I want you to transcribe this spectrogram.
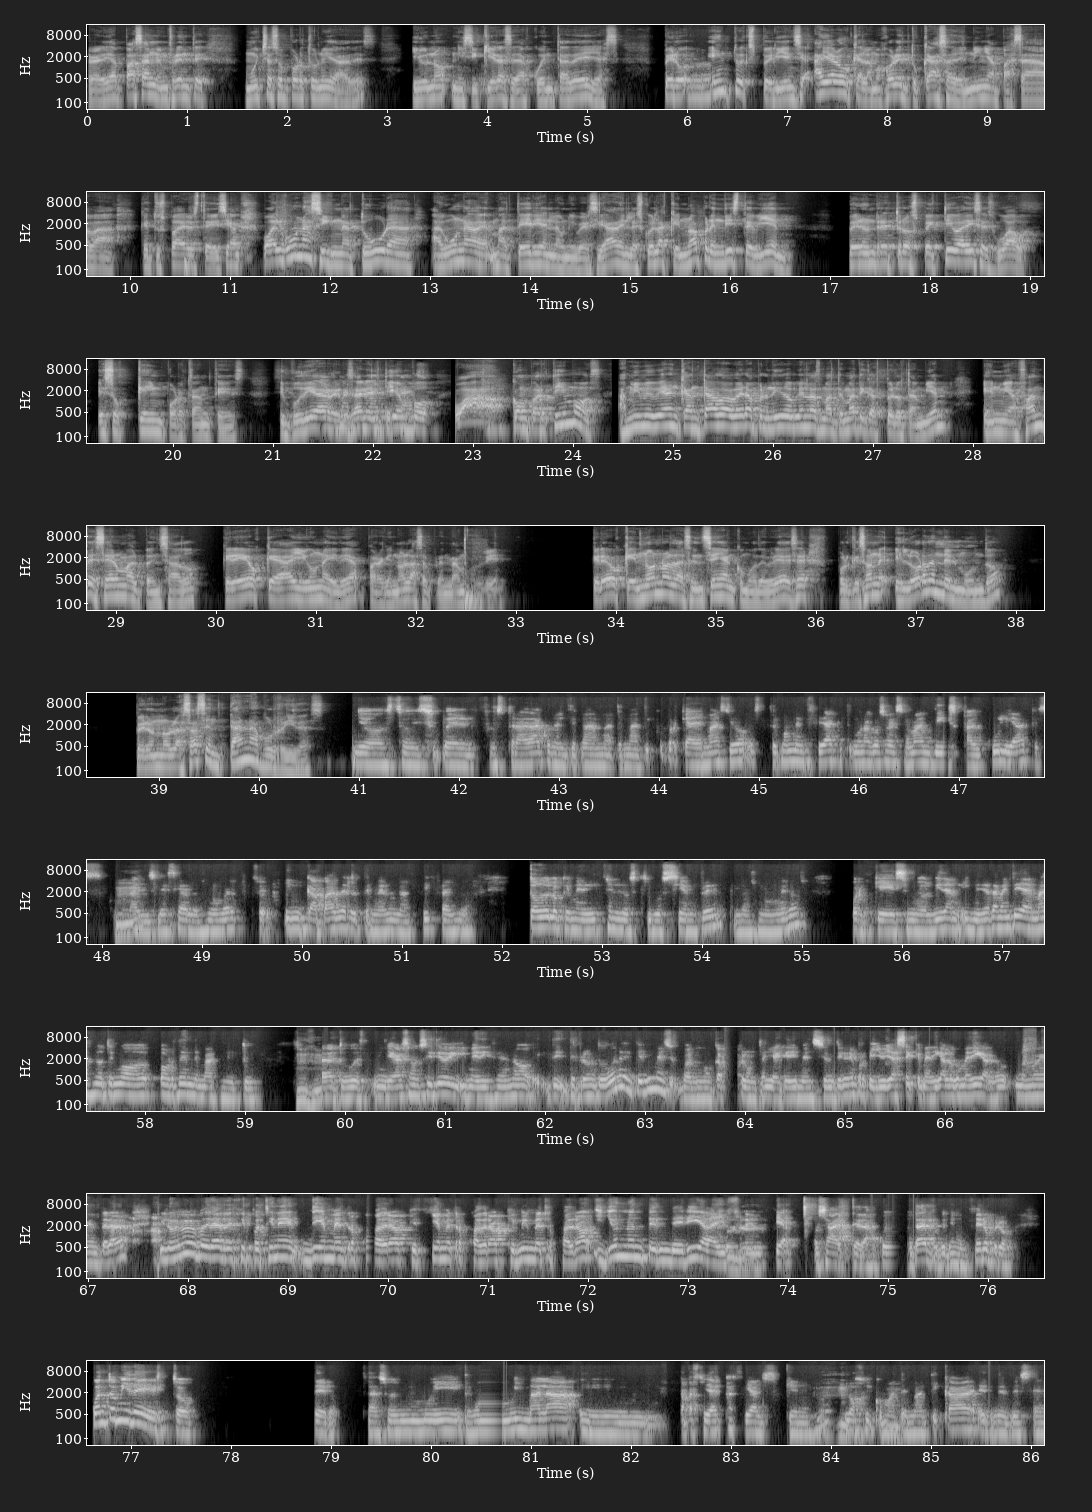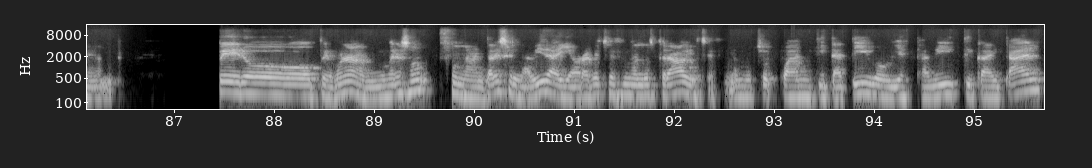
En realidad pasan enfrente muchas oportunidades y uno ni siquiera se da cuenta de ellas. Pero en tu experiencia, ¿hay algo que a lo mejor en tu casa de niña pasaba, que tus padres te decían, o alguna asignatura, alguna materia en la universidad, en la escuela que no aprendiste bien, pero en retrospectiva dices, wow, eso qué importante es? Si pudiera regresar el tiempo, wow, compartimos. A mí me hubiera encantado haber aprendido bien las matemáticas, pero también en mi afán de ser mal pensado, creo que hay una idea para que no las aprendamos bien creo que no nos las enseñan como debería de ser, porque son el orden del mundo, pero nos las hacen tan aburridas. Yo estoy súper frustrada con el tema matemático, porque además yo estoy convencida que tengo una cosa que se llama discalculia, que es como la mm. dislexia de los números. Soy incapaz de retener una cifra. Yo todo lo que me dicen lo escribo siempre en los números, porque se me olvidan inmediatamente y además no tengo orden de magnitud. Para tú llegas a un sitio y me dices, no, te, pregunto, bueno, ¿qué dimensión? Bueno, nunca preguntaría qué dimensión tiene, porque yo ya sé que me diga lo que me diga, no, me voy a enterar. Y lo mismo me podrías decir, pues tiene 10 metros cuadrados, que 100 metros cuadrados, que 1000 metros cuadrados, y yo no entendería la diferencia. O sea, te das cuenta de porque tengo un cero, pero ¿cuánto mide esto? Cero. O sea, soy muy, tengo muy mala eh, capacidad espacial, si quieres, lógico, matemática, eh, desde ese ámbito. Pero, pero bueno, los números son fundamentales en la vida y ahora que estoy haciendo el doctorado y estoy haciendo mucho cuantitativo y estadística y tal,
